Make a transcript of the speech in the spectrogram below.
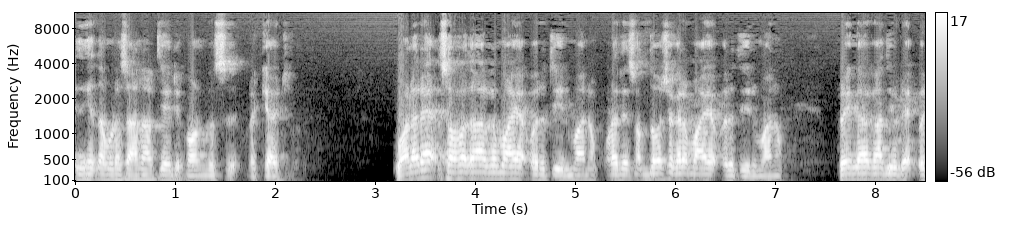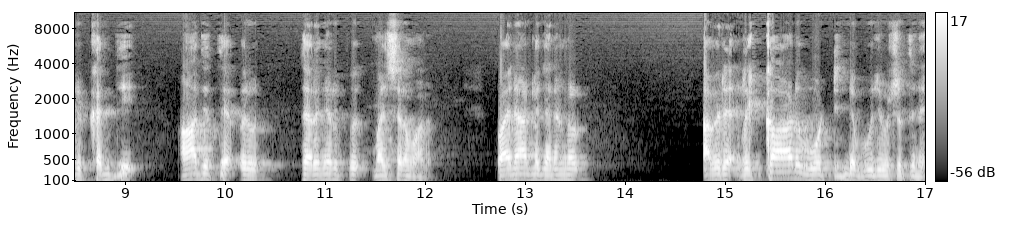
ഇനി നമ്മുടെ സ്ഥാനാർത്ഥിയായിട്ട് കോൺഗ്രസ് പ്രഖ്യാപിച്ചത് വളരെ സൗഹൃദാർഹമായ ഒരു തീരുമാനം വളരെ സന്തോഷകരമായ ഒരു തീരുമാനം പ്രിയങ്ക ഗാന്ധിയുടെ ഒരു കന്നി ആദ്യത്തെ ഒരു തെരഞ്ഞെടുപ്പ് മത്സരമാണ്. വയനാട്ടിലെ ജനങ്ങൾ അവർ റെക്കോർഡ് വോട്ടിന്റെ ഭൂരിപക്ഷത്തിന്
